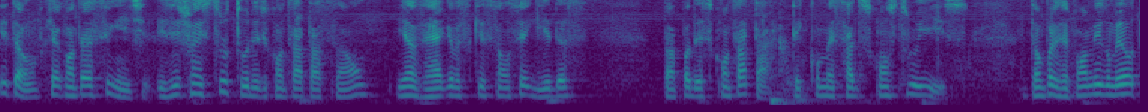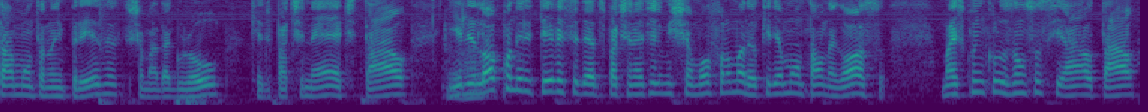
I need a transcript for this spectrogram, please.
Então, o que acontece é o seguinte: existe uma estrutura de contratação e as regras que são seguidas para poder se contratar. Tem que começar a desconstruir isso. Então, por exemplo, um amigo meu estava montando uma empresa chamada Grow, que é de patinete e tal. E ele, logo quando ele teve essa ideia dos patinetes, ele me chamou e falou: Mano, eu queria montar um negócio, mas com inclusão social e tal.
